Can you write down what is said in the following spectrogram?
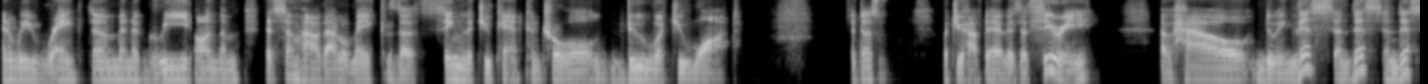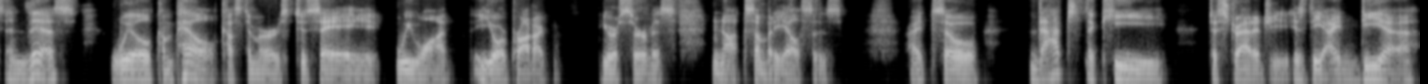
and we ranked them and agreed on them, that somehow that'll make the thing that you can't control do what you want. It doesn't. What you have to have is a theory of how doing this and this and this and this will compel customers to say, we want your product, your service, not somebody else's. Right. So that's the key to strategy is the idea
